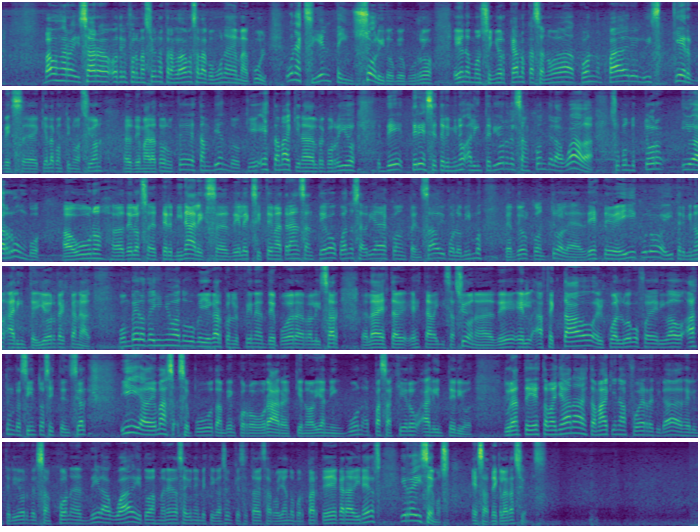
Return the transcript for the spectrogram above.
Vamos a revisar otra información, nos trasladamos a la comuna de Macul. Un accidente insólito que ocurrió en Monseñor Carlos Casanueva con padre Luis Kerves, eh, que es la continuación eh, de Maratón. Ustedes están viendo que esta máquina del recorrido de 13 terminó al interior del Sanjón de la Guada. Su conductor iba rumbo a uno eh, de los terminales del ex sistema Transantiago cuando se habría descompensado y por lo mismo perdió el control de este vehículo y terminó al interior del canal. Bomberos de Ñuñoa tuvo que llegar con el fin de poder realizar la estabilización eh, del afectado, el cual luego fue derivado hasta un recinto asistencial y además se pudo también corroborar que no había ningún pasajero al interior. Durante esta mañana esta máquina fue retirada desde el interior del Sanjón de la Guada y de todas maneras hay una investigación que se está desarrollando por parte de carabineros y revisemos esas declaraciones.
